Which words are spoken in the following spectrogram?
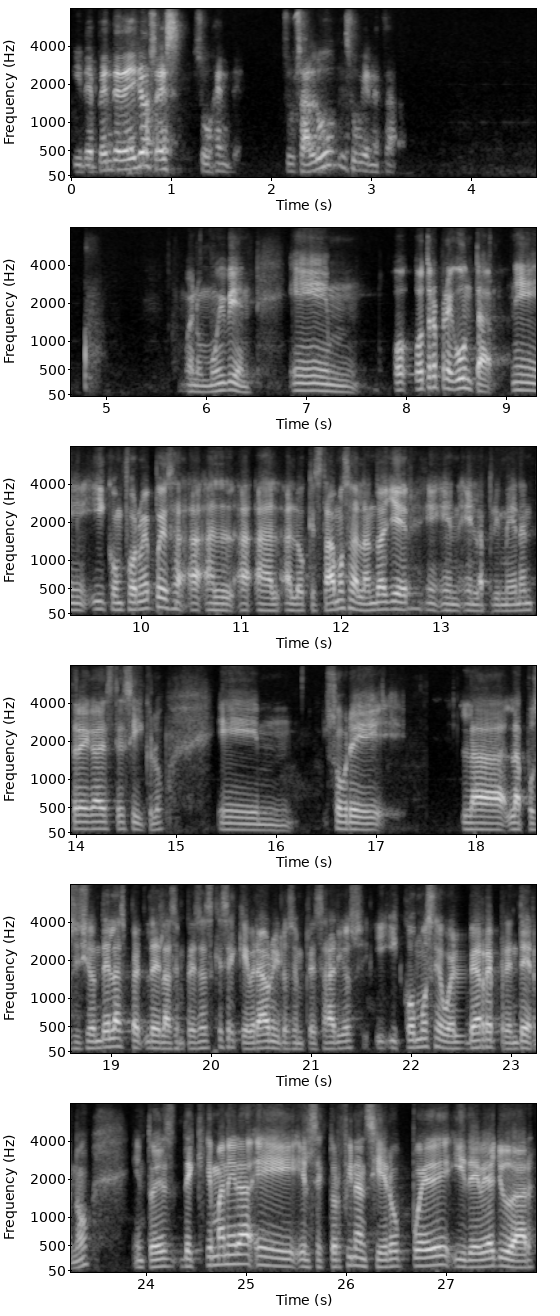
y depende de ellos, es su gente, su salud y su bienestar. Bueno, muy bien. Otra pregunta, eh, y conforme pues a, lo que estábamos hablando ayer en, la primera entrega de este ciclo, em, sobre la, posición de las, de las, empresas que se quebraron y los empresarios y, cómo se vuelve a reprender, ¿no? Entonces, ¿de qué manera eh, el sector financiero puede y debe ayudar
